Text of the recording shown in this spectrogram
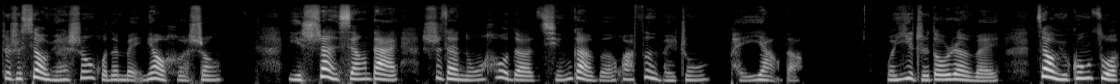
这是校园生活的美妙和声。以善相待是在浓厚的情感文化氛围中培养的。我一直都认为，教育工作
